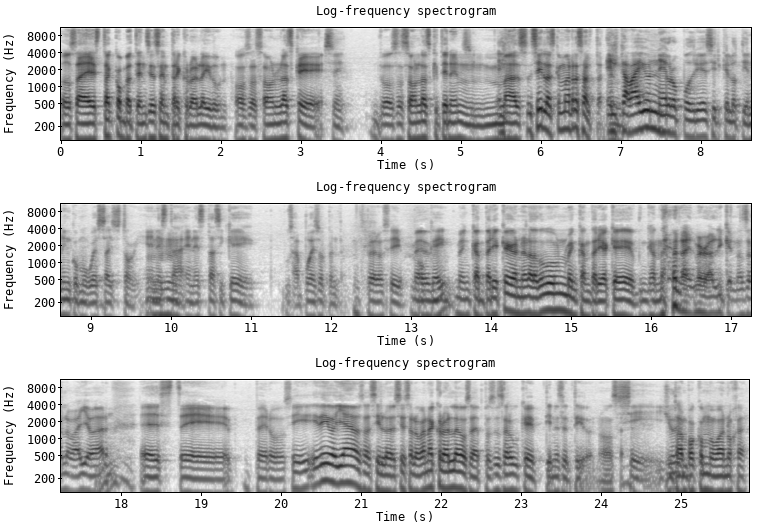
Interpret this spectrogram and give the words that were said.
o sea, esta competencia es entre Cruella y Dune. O sea, son las que... Sí. O sea, son las que tienen más... Sí, las que más resaltan. El caballo negro podría decir que lo tienen como West Side Story. En esta, en esta sí que. O sea, puede sorprender. Pero sí, me, encantaría que ganara Dune, me encantaría que ganara Nightmare Alley, que no se lo va a llevar. Este, pero sí, y digo ya, o sea, si, lo- si se lo gana Cruella, o sea, pues es algo que tiene sentido, ¿no? O sea, Sí, yo- tampoco me va a enojar.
